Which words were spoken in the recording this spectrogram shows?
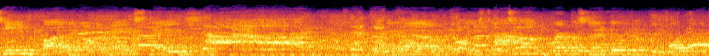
team fighting on the main stage. We're going to have at least a team representative report to the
